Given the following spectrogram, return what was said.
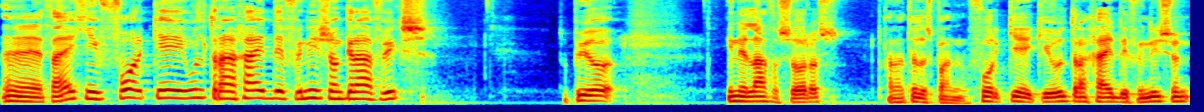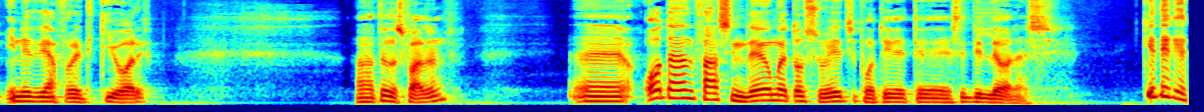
ε, θα έχει 4K Ultra High Definition Graphics το οποίο είναι λάθος όρος αλλά τέλος πάντων 4K και Ultra High Definition είναι διαφορετικοί όροι αλλά τέλος πάντων ε, όταν θα συνδέουμε το Switch υποτίθεται στην τηλεόραση και δεν,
